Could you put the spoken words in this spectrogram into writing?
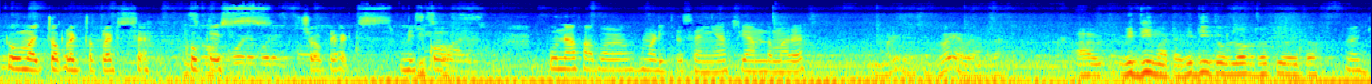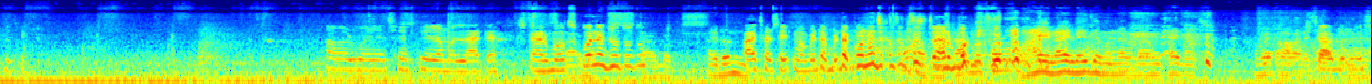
too much chocolate chocolates છે. કુકીઝ ચોકલેટ્સ બિસ્કો પુનાફા પણ મળી જશે અહીંયાથી આમ તમારે. વિધિ માટે વિધિ તો બ્લોગ જોતી હોય તો. જોતી આવડવું અહીંયા છે કેરામલ લાટે. સ્ટારબક્સ કોને જોતું હતું આઈ ડોન્ટ પાછળ સીટમાં બેઠા બેઠા કોને જોતું હતું સ્ટારબક્સ હા લાઈ લઈ દે મને હું ખાઈ લઈશ. હવે ખાવાને ચા Starbucks.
